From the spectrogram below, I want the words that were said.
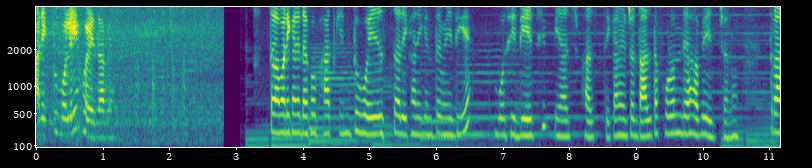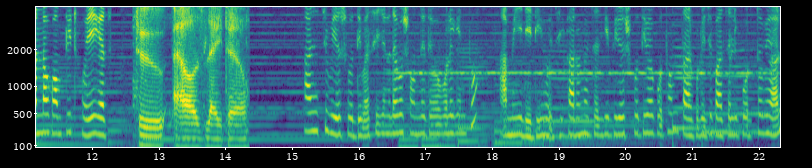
আর একটু হলেই হয়ে যাবে। তো আমার এখানে দেখো ভাত কিন্তু হয়ে এসছে। আর এখানে কিন্তু আমি দিয়ে বসিয়ে দিয়েছি পেঁয়াজ ভাজতে। কারণ এটা ডালটা ফোড়ন দেওয়া হবে এর জন্য। তো রান্নাও কমপ্লিট হয়ে গেছে. আজ হচ্ছে বৃহস্পতিবার সেই জন্য দেখো সন্ধে দেবো বলে কিন্তু আমি রেডি হয়েছি। কারণ হচ্ছে আজকে বৃহস্পতিবার প্রথম তারপরে হচ্ছে পাঁচালি পড়তে হবে আর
